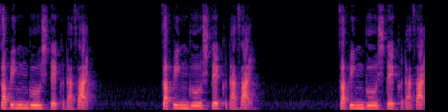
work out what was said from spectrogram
ザッピングしてください。ザッピングしてください。ザッピングしてください。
